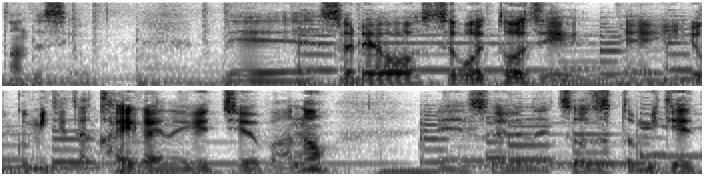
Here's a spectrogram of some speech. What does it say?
たんですよ。でそれをすごい当時、えー、よく見てた海外の YouTuber の、えそういうようなやつをずっと見て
